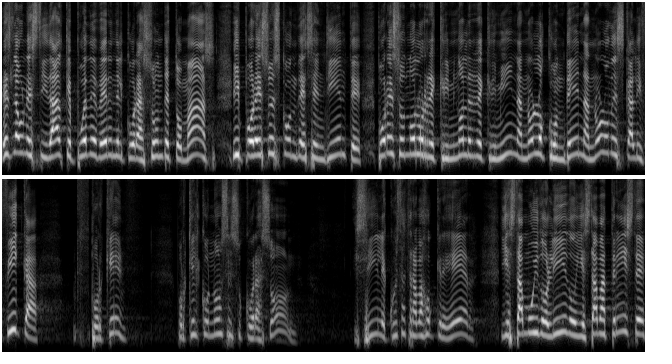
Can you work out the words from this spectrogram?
Es la honestidad que puede ver en el corazón de Tomás. Y por eso es condescendiente. Por eso no, lo recrimina, no le recrimina, no lo condena, no lo descalifica. ¿Por qué? Porque Él conoce su corazón. Y sí, le cuesta trabajo creer. Y está muy dolido y estaba triste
